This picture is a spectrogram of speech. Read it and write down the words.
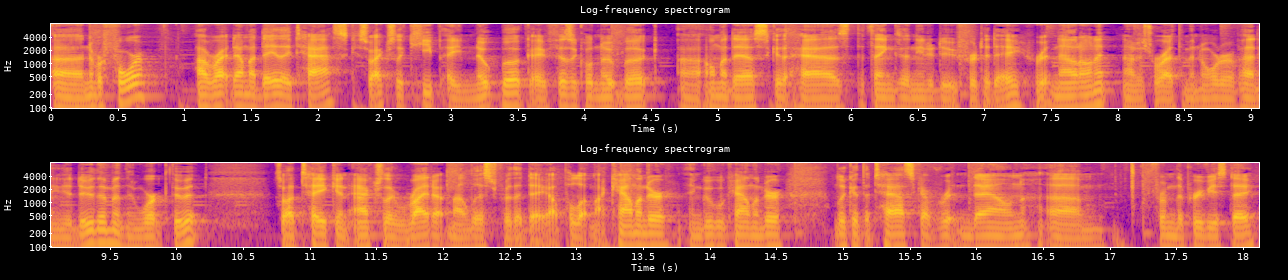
Uh, number four, I write down my daily task. So I actually keep a notebook, a physical notebook uh, on my desk that has the things I need to do for today written out on it. And I just write them in order of how I need to do them and then work through it. So I take and actually write up my list for the day. I'll pull up my calendar in Google Calendar, look at the task I've written down um, from the previous day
